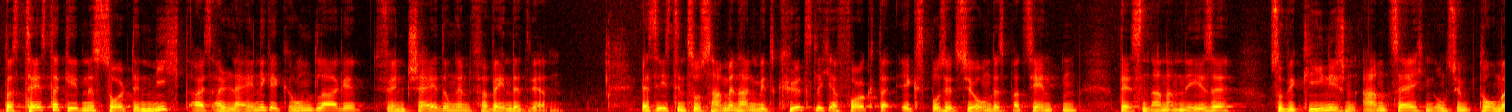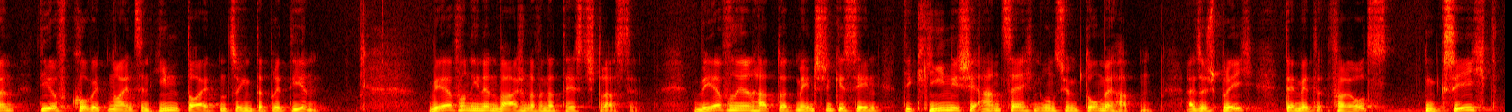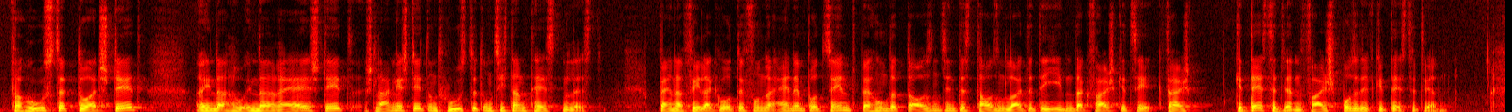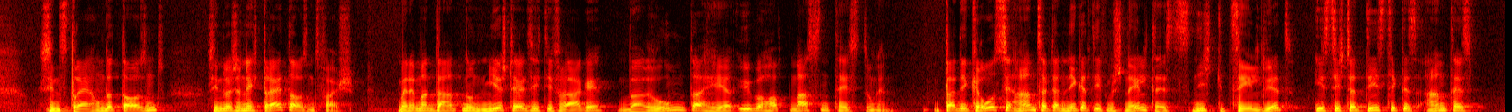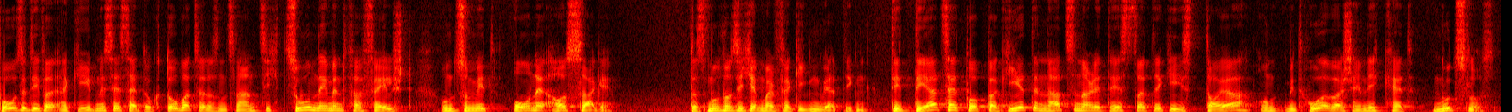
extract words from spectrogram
Das Testergebnis sollte nicht als alleinige Grundlage für Entscheidungen verwendet werden. Es ist in Zusammenhang mit kürzlich erfolgter Exposition des Patienten, dessen Anamnese sowie klinischen Anzeichen und Symptomen, die auf Covid-19 hindeuten, zu interpretieren. Wer von Ihnen war schon auf einer Teststraße? Wer von Ihnen hat dort Menschen gesehen, die klinische Anzeichen und Symptome hatten? Also sprich, der mit verrotzten Gesicht, verhustet dort steht, in der, in der Reihe steht, Schlange steht und hustet und sich dann testen lässt. Bei einer Fehlerquote von nur einem Prozent bei 100.000 sind es 1000 Leute, die jeden Tag falsch, falsch getestet werden, falsch positiv getestet werden. Sind es 300.000, sind wahrscheinlich 3000 falsch. Meine Mandanten und mir stellt sich die Frage, warum daher überhaupt Massentestungen? Da die große Anzahl der negativen Schnelltests nicht gezählt wird, ist die Statistik des Anteils positiver Ergebnisse seit Oktober 2020 zunehmend verfälscht und somit ohne Aussage. Das muss man sich einmal vergegenwärtigen. Die derzeit propagierte nationale Teststrategie ist teuer und mit hoher Wahrscheinlichkeit nutzlos.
